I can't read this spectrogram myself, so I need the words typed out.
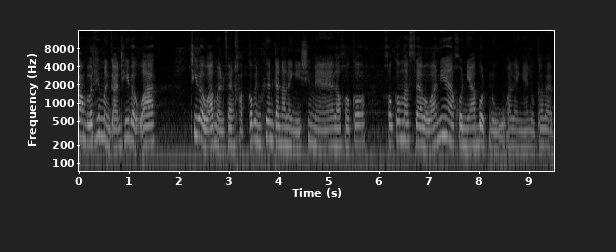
บางประเทศเหมือนกันที่แบบว่า ที่แบบว่าเหมือนแฟนคลับก็เป็นเพื่อนกันอะไรอย่างงี้ใช่ไหมแล้วเขาก็เขาก็มาแซวบอกว่าเนี่ย คนนี้บทหนูอะไรเงี้ยหนูก็แบบ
